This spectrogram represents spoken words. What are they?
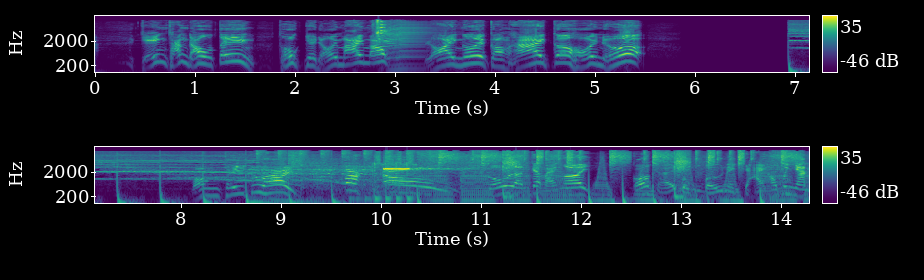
Chiến thắng đầu tiên thuộc về đội máy móc. Loài người còn hai cơ hội nữa. Phần thi thứ hai bắt đầu. Cố lên các bạn ơi Có thể bụng bự này chạy không có nhanh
